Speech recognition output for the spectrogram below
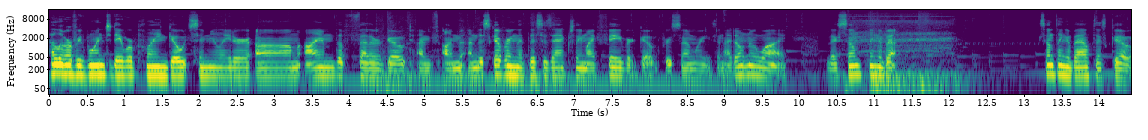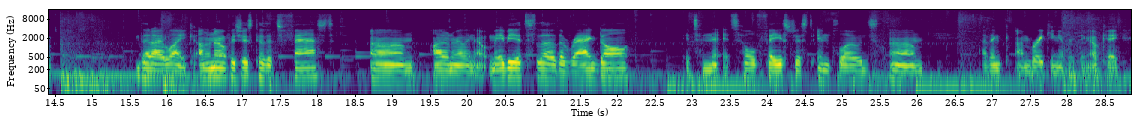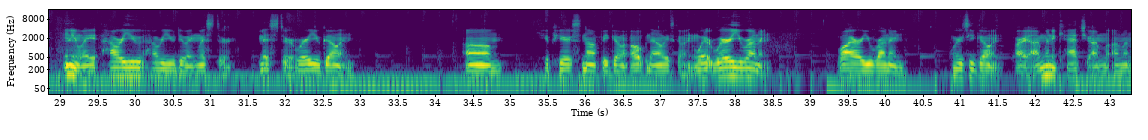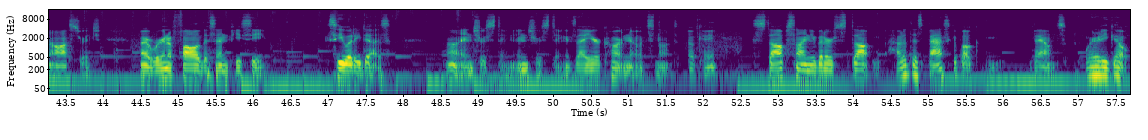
Hello everyone, today we're playing Goat Simulator. Um, I am the feather goat. I'm, I'm, I'm discovering that this is actually my favorite goat for some reason. I don't know why. There's something about... Something about this goat that I like. I don't know if it's just because it's fast. Um, I don't really know. Maybe it's the, the ragdoll. Its, its whole face just implodes. Um, I think I'm breaking everything. Okay. Anyway, how are you how are you doing, Mister? Mister, where are you going? Um he appears to not be going oh now he's going. Where where are you running? Why are you running? Where's he going? Alright, I'm gonna catch you. I'm I'm an ostrich. Alright, we're gonna follow this NPC. See what he does. Ah, interesting, interesting. Is that your car? No, it's not. Okay. Stop sign, you better stop. How did this basketball bounce? Where did he go?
